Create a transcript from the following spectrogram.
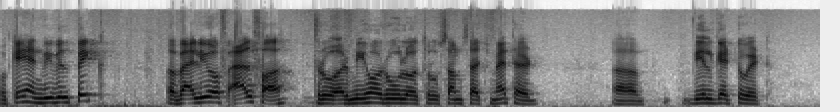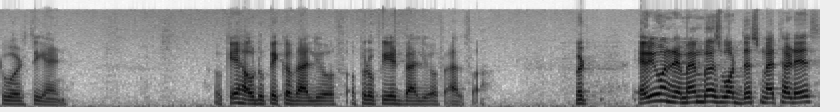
okay and we will pick a value of alpha through our Armijo rule or through some such method. Uh, we'll get to it towards the end. Okay how to pick a value of appropriate value of alpha. But everyone remembers what this method is.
